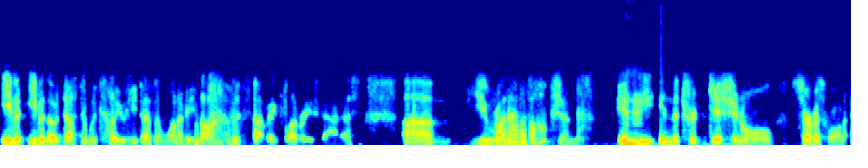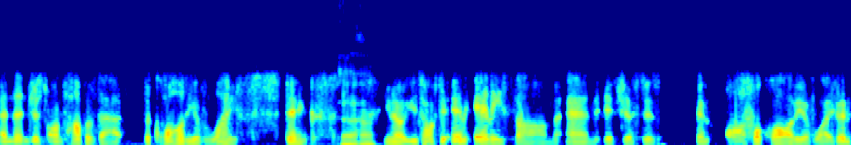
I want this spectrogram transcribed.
even even though Dustin would tell you he doesn't want to be thought of as having celebrity status, um, you run out of options in Mhm. the in the traditional service world. And then just on top of that, the quality of life stinks. Uh-huh. You know, you talk to any, any somm, and it just is an awful quality of life. And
